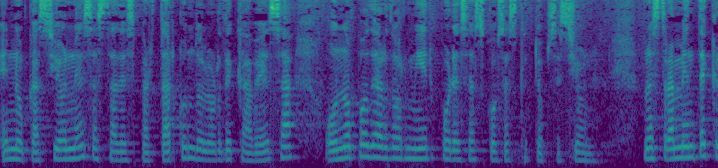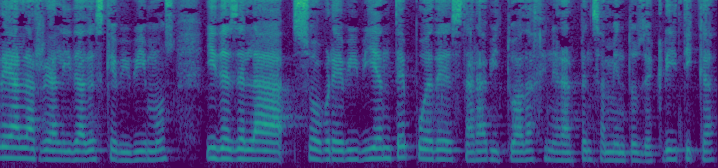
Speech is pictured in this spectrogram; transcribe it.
en ocasiones hasta despertar con dolor de cabeza o no poder dormir por esas cosas que te obsesionan. Nuestra mente crea las realidades que vivimos y desde la sobreviviente puede estar habituada a generar pensamientos de crítica,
